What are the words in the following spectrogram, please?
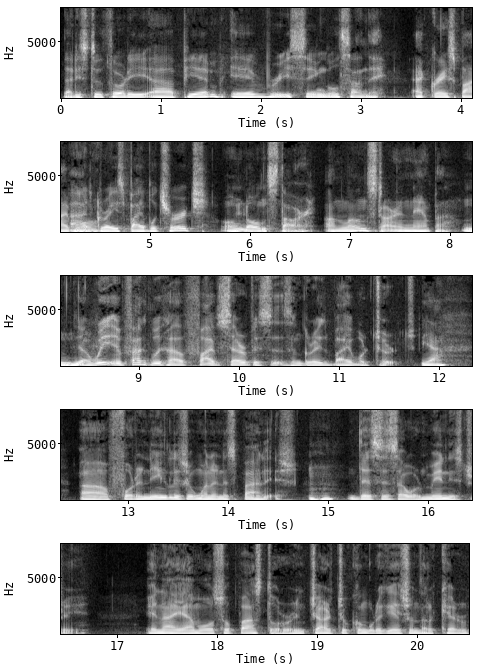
That is 2.30 uh, p.m. every single Sunday At Grace Bible at Grace Bible Church on Lone Star. on Lone Star in Nampa. Yeah, we in fact we have five services in Grace Bible Church. Yeah. uh, four in English and one in Spanish. This is our ministry. And I am also pastor in charge of congregational care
